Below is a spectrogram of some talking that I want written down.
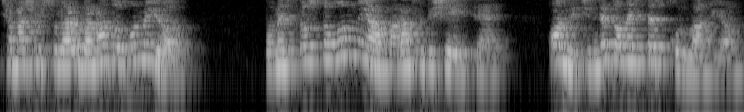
çamaşır suları bana dokunuyor. Domestos dokunmuyor ama nasıl bir şeyse. Onun için de domestos kullanıyorum.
